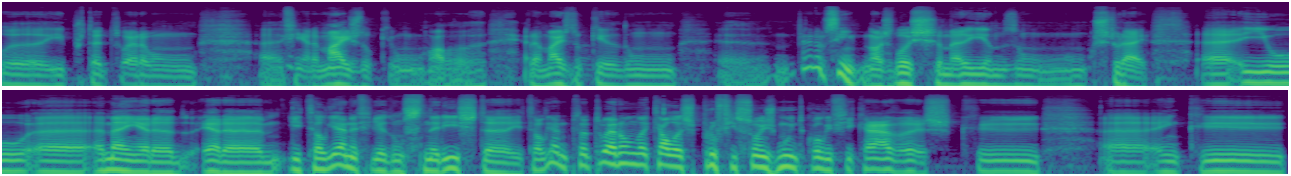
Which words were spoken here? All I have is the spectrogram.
uh, e portanto era um, uh, enfim, era mais do que um, era mais do que de um, era, sim, nós dois chamaríamos um, um costureiro. e o, a mãe era, era italiana, filha de um cenarista italiano, portanto eram daquelas profissões muito qualificadas que, em que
